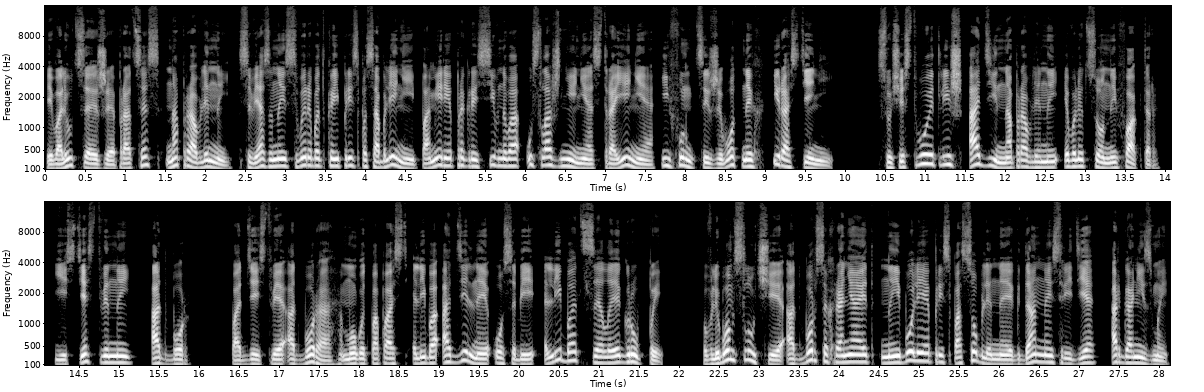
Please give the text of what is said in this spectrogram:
Эволюция же – процесс направленный, связанный с выработкой приспособлений по мере прогрессивного усложнения строения и функций животных и растений. Существует лишь один направленный эволюционный фактор – естественный отбор. Под действие отбора могут попасть либо отдельные особи, либо целые группы. В любом случае отбор сохраняет наиболее приспособленные к данной среде организмы.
